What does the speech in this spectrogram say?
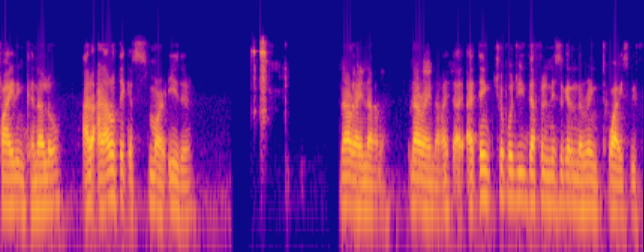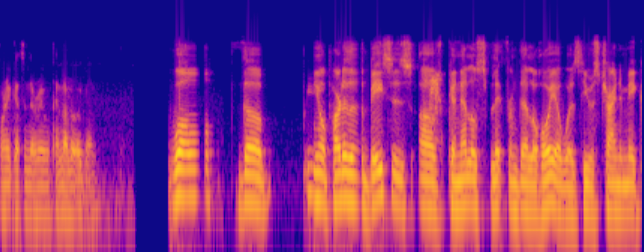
fighting Canelo. I don't, I don't think it's smart either. Not right now. Not right now. I, I I think Triple G definitely needs to get in the ring twice before he gets in the ring with Canelo again. Well, the you know part of the basis of Canelo split from De La Hoya was he was trying to make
